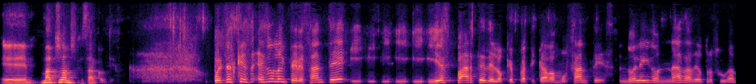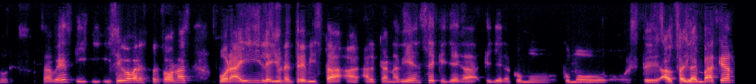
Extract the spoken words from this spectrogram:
Eh, Matos, vamos a empezar contigo. Pues es que eso es lo interesante y, es parte de lo que platicábamos antes. No he leído nada de otros jugadores, ¿sabes? Y, sigo a varias personas. Por ahí leí una entrevista al canadiense que llega, que llega como, como este, outside linebacker.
